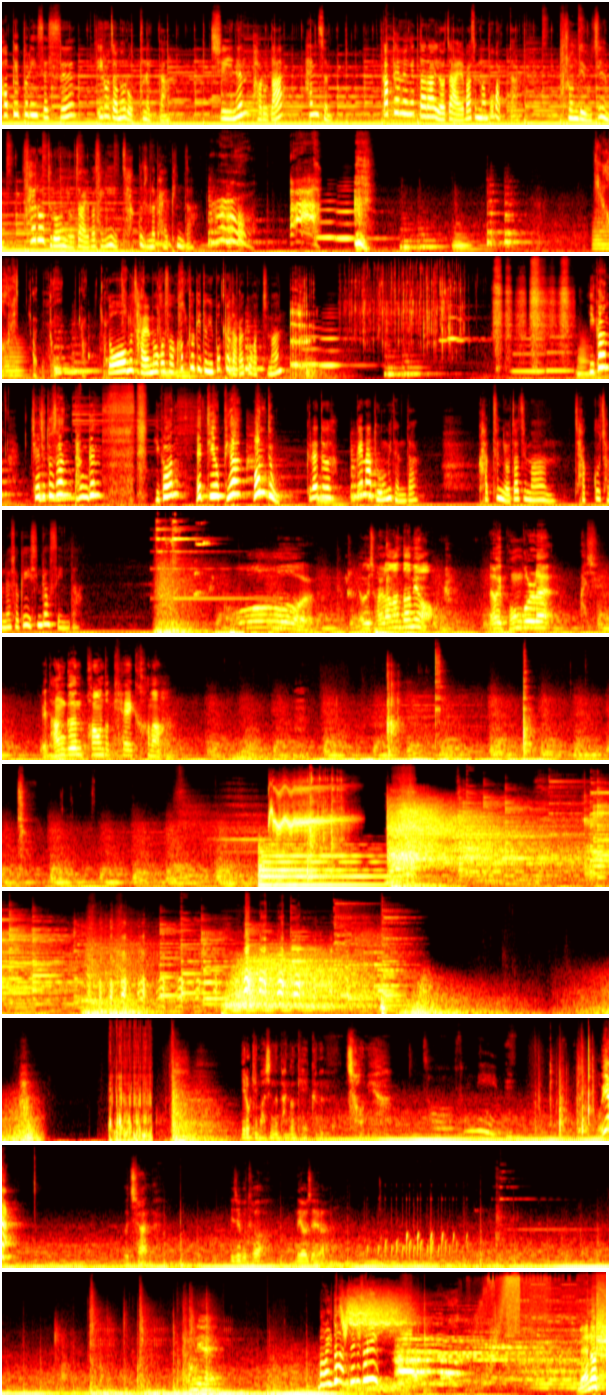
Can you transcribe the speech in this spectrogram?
커피 프린세스 1호점을 오픈했다. 주인은 바로다 한순. 카페명에 따라 여자 알바생만 뽑았다. 그런데 요즘 새로 들어온 여자 알바생이 자꾸 눈에 밟힌다. 너무 잘 먹어서 커프 기둥이 뽑혀 나갈 것 같지만 이건 제주도산 당근. 이건 에티오피아 원두. 그래도 꽤나 도움이 된다. 같은 여자지만 자꾸 저 녀석이 신경 쓰인다. 오 여기 잘 나간다며 여기 봉골레 아이씨 여기 당근 파운드 케이크 하나 이렇게 맛있는 당근 케이크는 처음이야. 저 손님. 뭐야? 의찬 이제부터 내 여자애라. 정리해 말도 안 되는 소리. 매너스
